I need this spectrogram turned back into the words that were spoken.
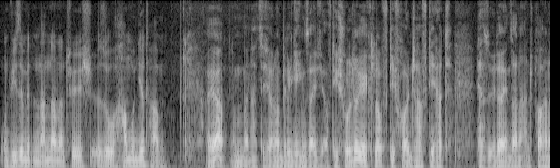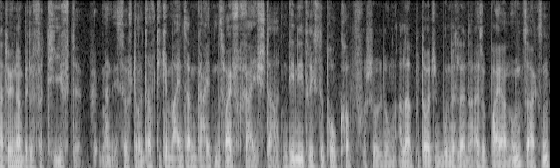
und wie sie miteinander natürlich so harmoniert haben. Ah ja, man hat sich auch noch ein bisschen gegenseitig auf die Schulter geklopft. Die Freundschaft, die hat Herr Söder in seiner Ansprache natürlich noch ein bisschen vertieft. Man ist so stolz auf die Gemeinsamkeiten. Zwei Freistaaten, die niedrigste Pro-Kopf-Verschuldung aller deutschen Bundesländer, also Bayern und Sachsen,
